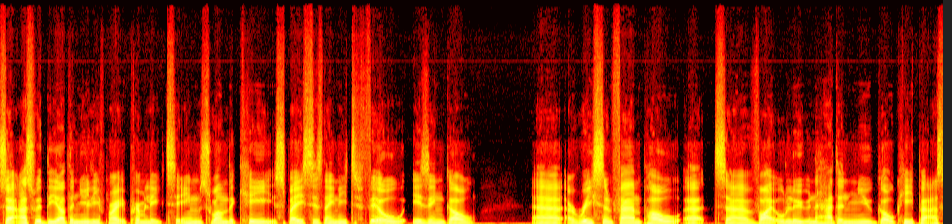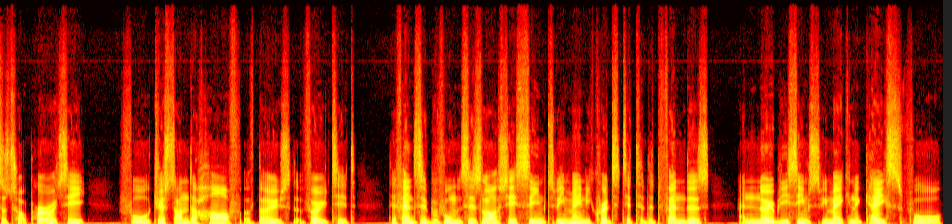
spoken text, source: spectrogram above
So, as with the other newly promoted Premier League teams, one of the key spaces they need to fill is in goal. Uh, a recent fan poll at uh, Vital Luton had a new goalkeeper as a top priority for just under half of those that voted. Defensive performances last year seem to be mainly credited to the defenders, and nobody seems to be making a case for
